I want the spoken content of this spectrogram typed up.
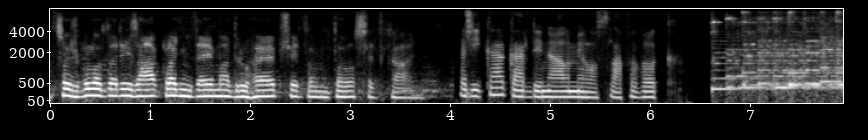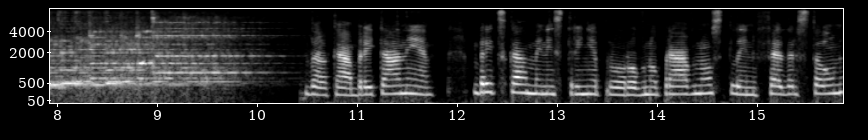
což bylo tedy základní téma druhé při tomto setkání. Říká kardinál Miloslav Vlk. Velká Británie. Britská ministrině pro rovnoprávnost Lynn Featherstone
